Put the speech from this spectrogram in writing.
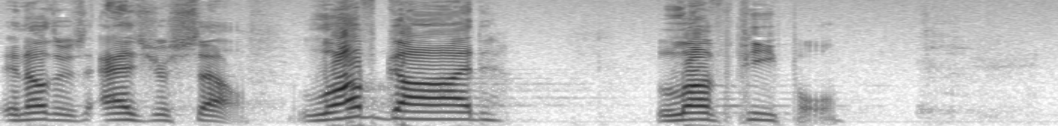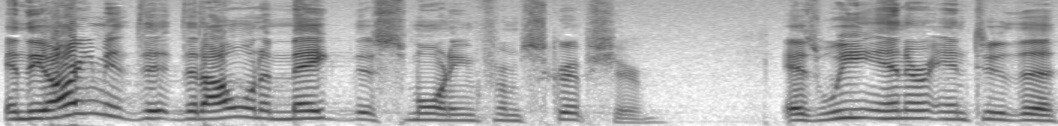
and others as yourself. Love God, love people. And the argument that, that I want to make this morning from Scripture as we enter into the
